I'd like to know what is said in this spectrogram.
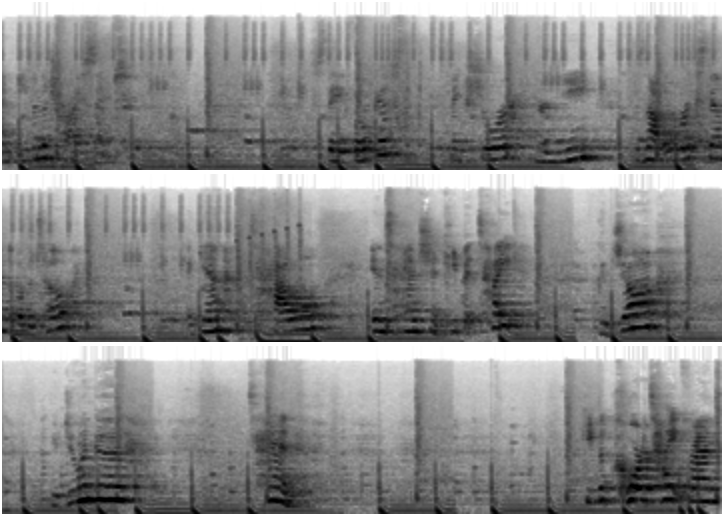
and even the triceps. Stay focused. Make sure your knee does not overextend above the toe. Again, towel in tension. Keep it tight. Good job. You're doing good. 10. Keep the core tight, friends.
